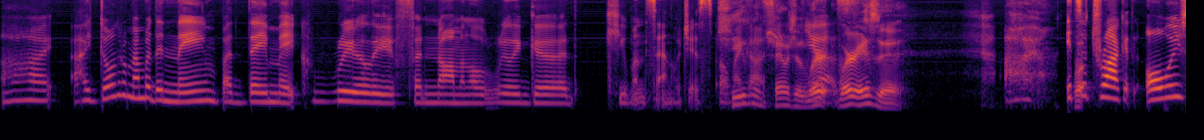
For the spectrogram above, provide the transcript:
I I don't remember the name, but they make really phenomenal, really good Cuban sandwiches. Oh Cuban my gosh. sandwiches. Where where is it? Ah, it's What- a truck. It always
